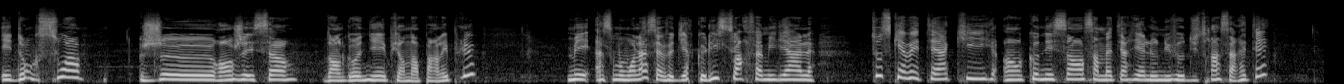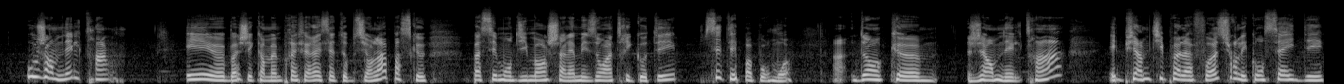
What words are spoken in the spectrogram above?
Et donc, soit je rangeais ça dans le grenier et puis on n'en parlait plus. Mais à ce moment-là, ça veut dire que l'histoire familiale, tout ce qui avait été acquis en connaissance, en matériel au niveau du train s'arrêtait. Ou j'emmenais le train. Et euh, bah, j'ai quand même préféré cette option-là parce que passer mon dimanche à la maison à tricoter, c'était pas pour moi. Ah, donc, euh, j'ai emmené le train. Et puis, un petit peu à la fois, sur les conseils des,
